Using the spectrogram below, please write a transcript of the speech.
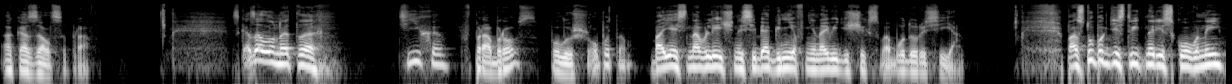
оказался прав. Сказал он это тихо, в проброс, полушепотом, боясь навлечь на себя гнев ненавидящих свободу россиян. Поступок действительно рискованный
